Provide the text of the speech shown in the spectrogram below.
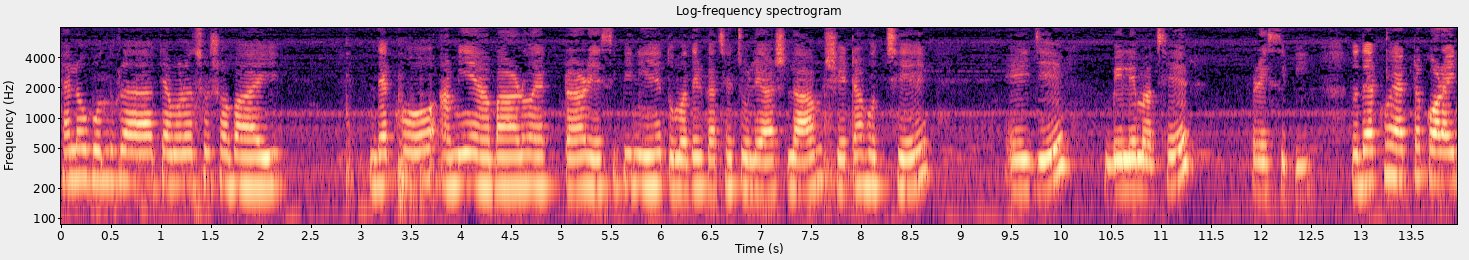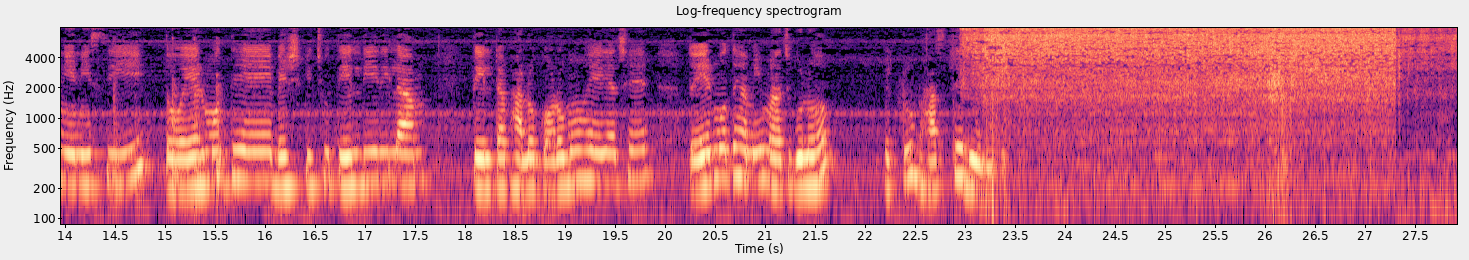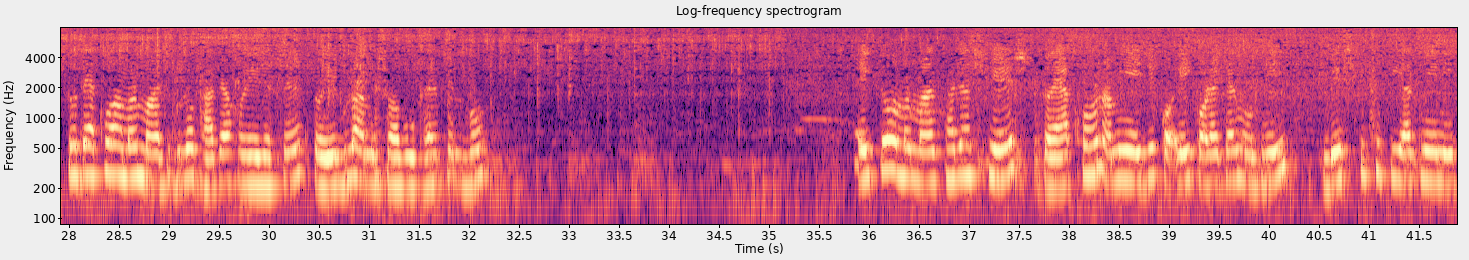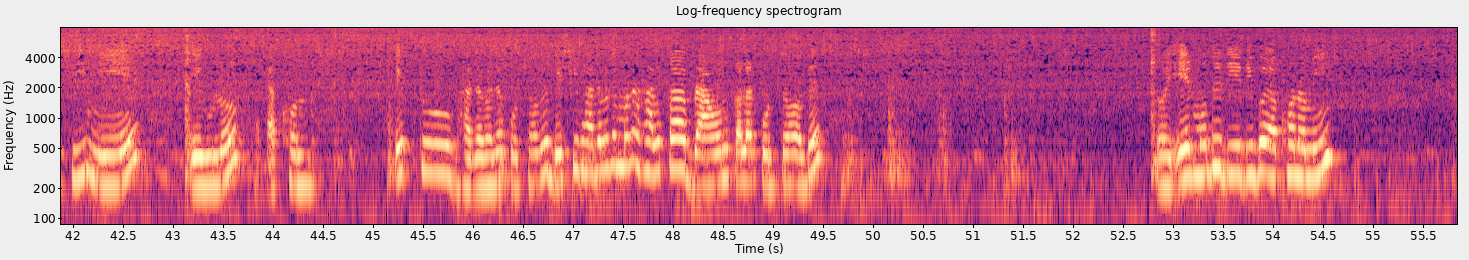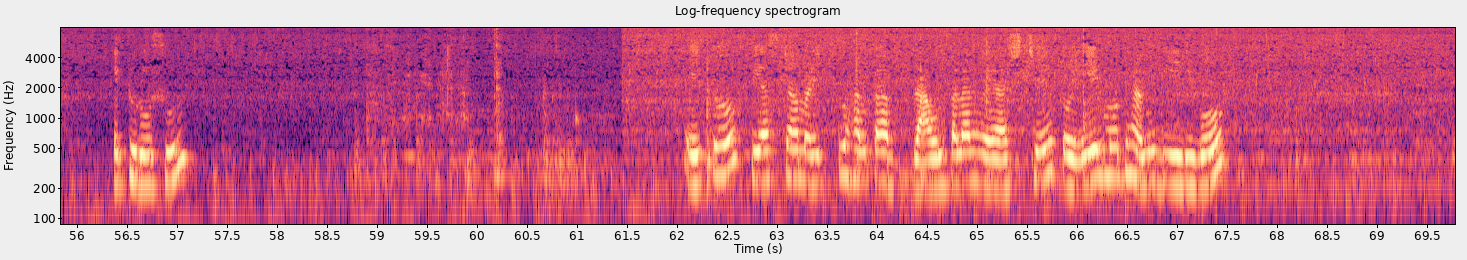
Hello বন্ধুরা, কেমন আছো সবাই? দেখো, আমি আবারও একটা রেসিপি নিয়ে তোমাদের কাছে চলে আসলাম। সেটা হচ্ছে এই যে বেলে মাছের রেসিপি তো দেখো, একটা কড়াই নিয়ে নিছি। তো এর মধ্যে বেশ কিছু তেল দিয়ে দিলাম। তেলটা ভালো গরমও হয়ে গেছে। তো এর মধ্যে আমি মাছগুলো একটু ভাজতে দিয়ে দিচ্ছি। তো দেখো আমার মাছগুলো ভাজা হয়ে গেছে। তো এগুলো আমি সব উঠায় ফেলব। এই তো আমার মাছ ভাজা শেষ। তো এখন আমি এই যে এই কড়াইটার মধ্যেই বেশ কিছু পেঁয়াজ নিয়ে নিয়েছি। নিয়ে এগুলো এখন একটু ভাজা ভাজা করতে হবে। বেশি ভাজা ভাজা মানে হালকা ব্রাউন কালার করতে হবে। তো এর মধ্যে দিয়ে দিব এখন আমি একটু রসুন। এই তো পেঁয়াজটা আমার একটু হালকা ব্রাউন কালার হয়ে আসছে, তো এর মধ্যে আমি দিয়ে দিব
